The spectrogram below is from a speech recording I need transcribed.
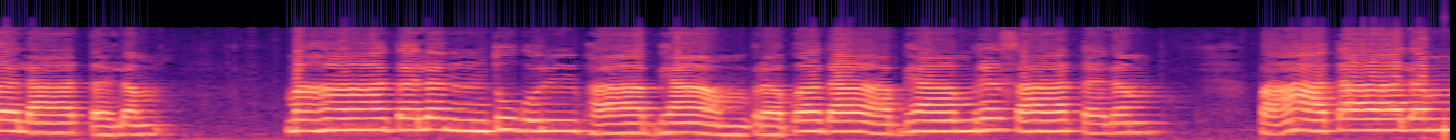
तलातलम् महातलम् तु गुल्फाभ्याम् प्रपदाभ्याम् रसातलम् पातालम्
